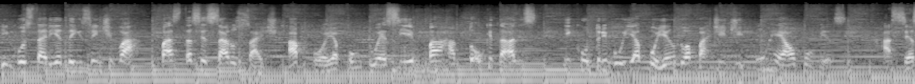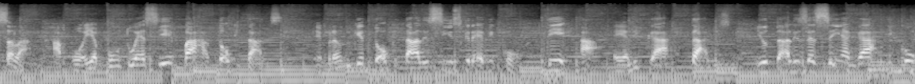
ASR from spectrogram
e gostaria de incentivar, basta acessar o site apoia.se barra e contribuir apoiando a partir de um real por mês. Acesse lá, apoia.se barra Lembrando que Talk Tales se escreve com T-A-L-K Tales e o Tales é sem H e com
